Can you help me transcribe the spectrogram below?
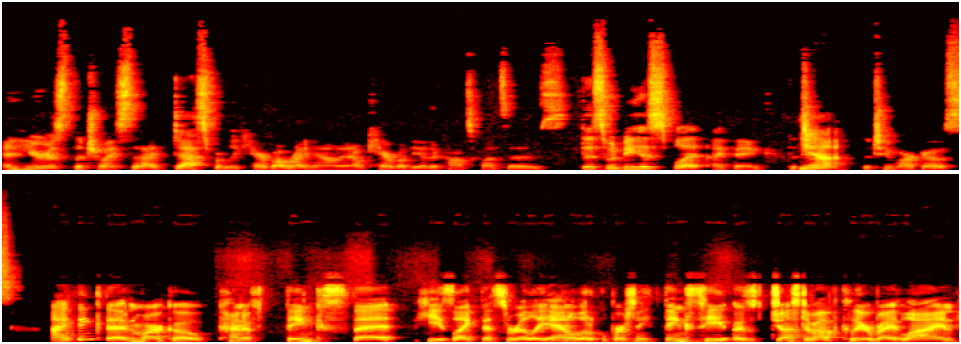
And here is the choice that I desperately care about right now, and I don't care about the other consequences. This would be his split, I think. The two, Yeah. the two Marcos. I think that Marco kind of thinks that he's like this really analytical person. He thinks he is just about the clear bright line.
